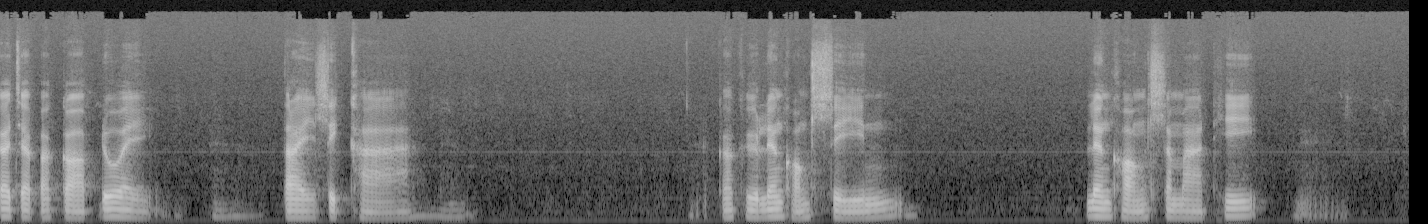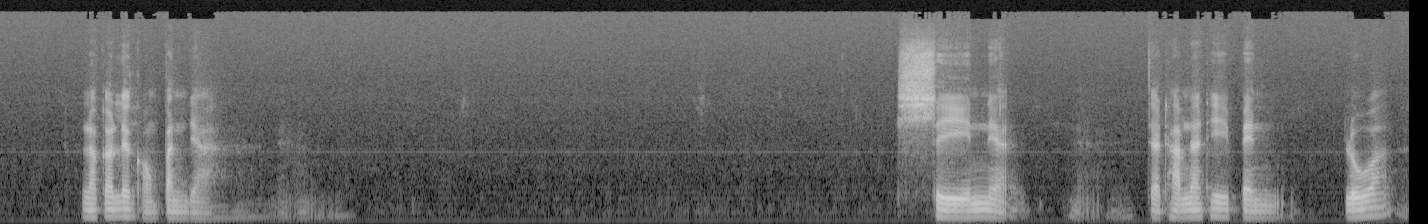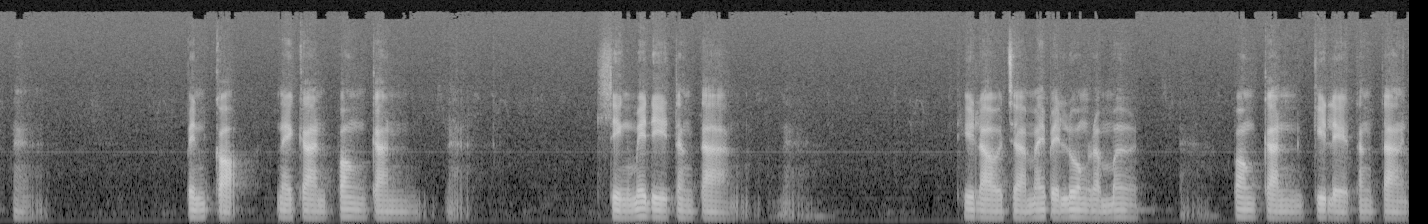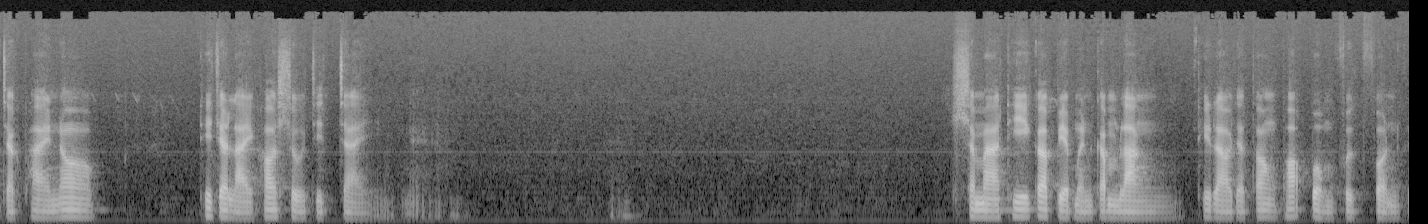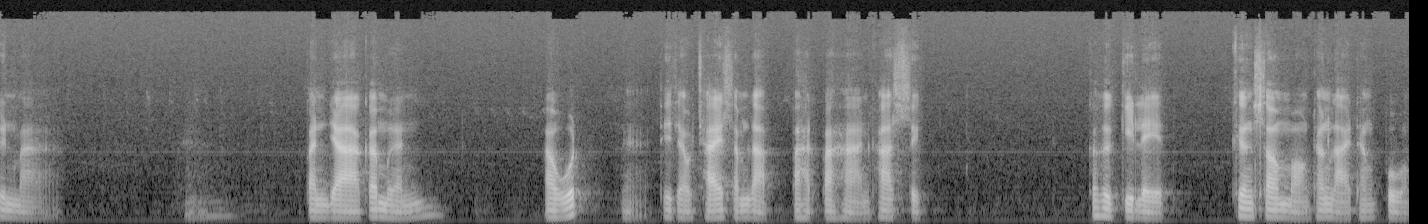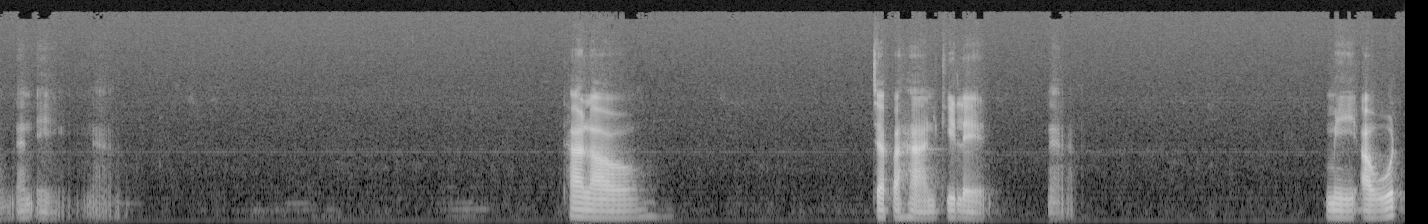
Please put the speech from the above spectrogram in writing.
ก็จะประกอบด้วยไตรสิกขา ก็คือเรื่องของศีล เรื่องของสมาธิ แล้วก็เรื่องของปัญญา ศีลเนี่ยจะทำหน้าที่เป็นรั้วนะเป็นเกาะในการป้องกันนะสิ่งไม่ดีต่างๆนะที่เราจะไม่ไปล่วงละเมิดนะป้องกันกิเลสต่างๆ จากภายนอก ที่จะไหลเข้าสู่จิตใจนะ สมาธิก็เปรียบเหมือนกำลังที่เราจะต้องเพาะบ่มฝึกฝนขึ้นมา ปัญญาก็เหมือนอาวุธนะที่จะใช้สำหรับประหัตประหารฆ่าศึก ก็คือกิเลสเครื่องเศร้าหมองทั้งหลายทั้งปวงนั่นเองนะถ้าเราจะประหารกิเลสนะ มีอาวุธ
